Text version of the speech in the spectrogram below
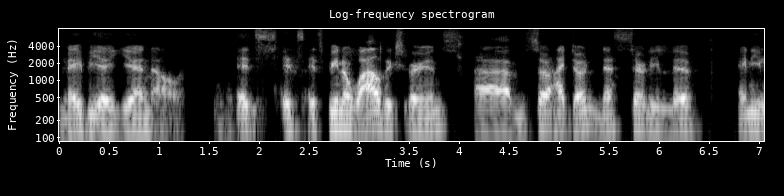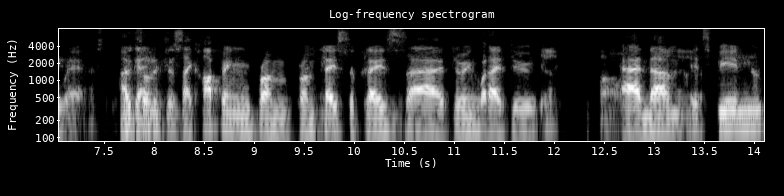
maybe a year now. It's, it's, it's been a wild experience. Um, so I don't necessarily live anywhere. I'm okay. sort of just like hopping from from place to place, uh, doing what I do, and um, it's been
